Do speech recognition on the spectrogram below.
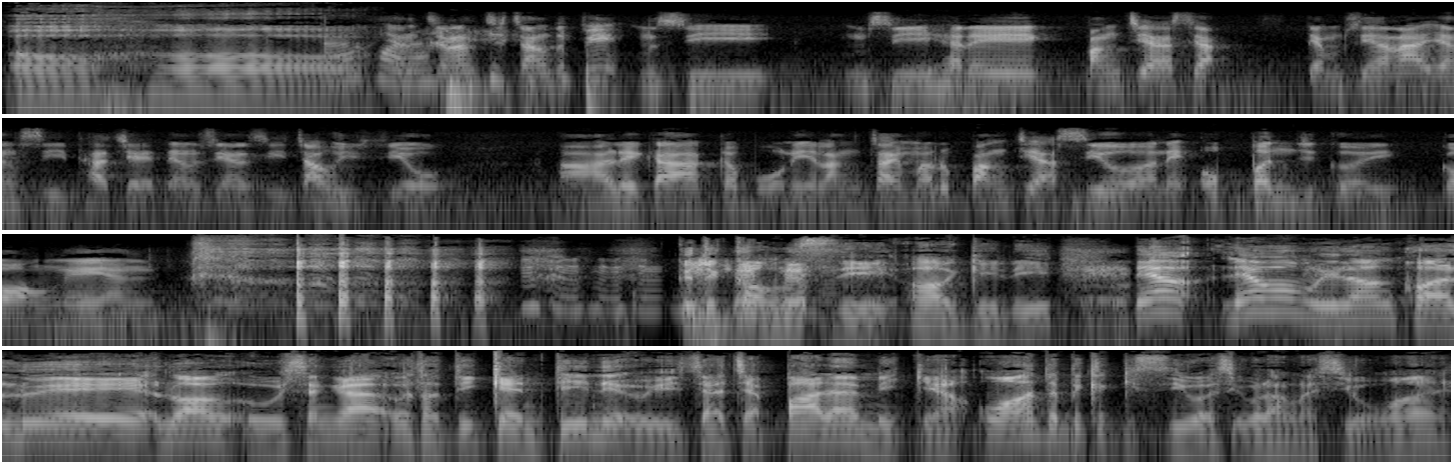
哦。样一人一张特别，唔是唔是迄个帮只食点先啦，样是他只点先是走去烧。啊！你个个无你人知嘛？你帮只烧安尼 open 一句讲嘅样。 佢就講事，哦，記你，你你我每啷看你啷有成個有到啲 canteen 有一隻食飽咧物件，碗特別家己燒啊，是有人來燒碗嘅。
